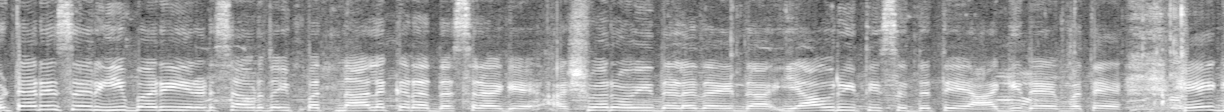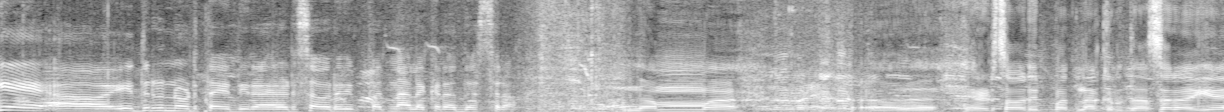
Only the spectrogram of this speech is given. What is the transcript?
ಒಟ್ಟಾರೆ ಸರ್ ಈ ಬಾರಿ ಎರಡು ಸಾವಿರದ ಇಪ್ಪತ್ನಾಲ್ಕರ ದಸರಾಗೆ ಅಶ್ವರೋಹಿ ದಳದಿಂದ ಯಾವ ರೀತಿ ಸಿದ್ಧತೆ ಆಗಿದೆ ಮತ್ತೆ ಹೇಗೆ ಎದುರು ನೋಡ್ತಾ ಇದ್ದೀರಾ ಎರಡು ಸಾವಿರದ ಇಪ್ಪತ್ನಾಲ್ಕರ ದಸರಾ? ನಮ್ಮ ಎರಡು ಸಾವಿರದ ಇಪ್ಪತ್ನಾಲ್ಕರ ದಸರಾಗೆ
